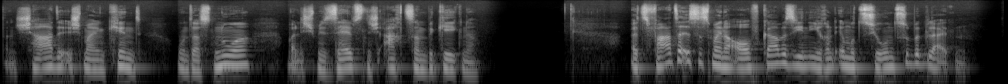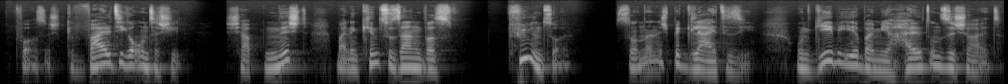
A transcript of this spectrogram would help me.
dann schade ich meinem Kind und das nur, weil ich mir selbst nicht achtsam begegne. Als Vater ist es meine Aufgabe, sie in ihren Emotionen zu begleiten. Vorsicht, gewaltiger Unterschied. Ich habe nicht meinem Kind zu sagen, was fühlen soll, sondern ich begleite sie und gebe ihr bei mir Halt und Sicherheit,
